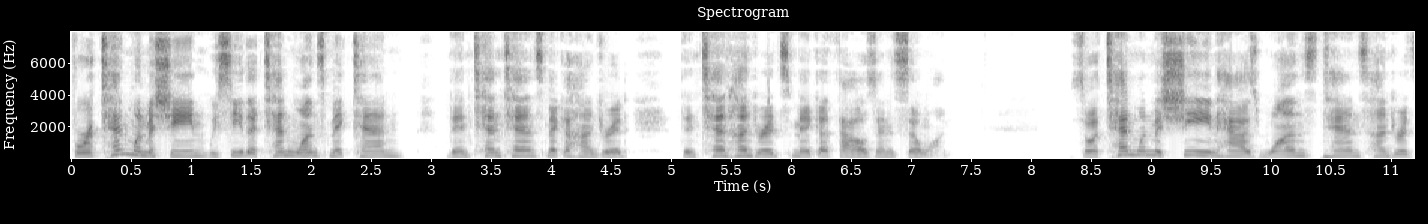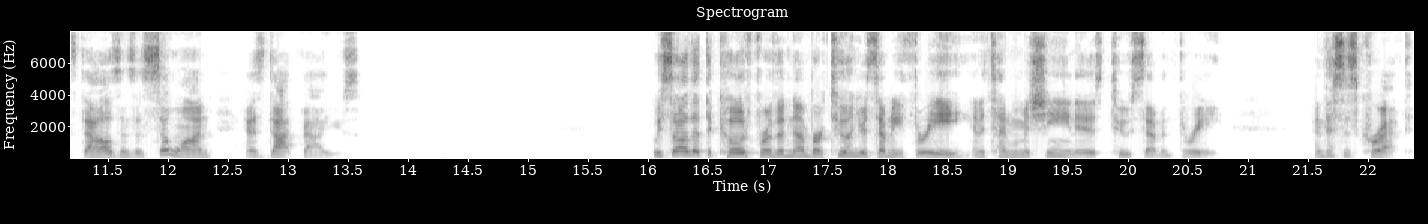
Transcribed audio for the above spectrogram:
For a 10-1 machine, we see that 10 ones make 10, then 10 tens make 100, then 10 hundreds make 1,000, and so on. So a 10-1 machine has ones, tens, hundreds, thousands, and so on as dot values. We saw that the code for the number 273 in a 10-1 machine is 273. And this is correct.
